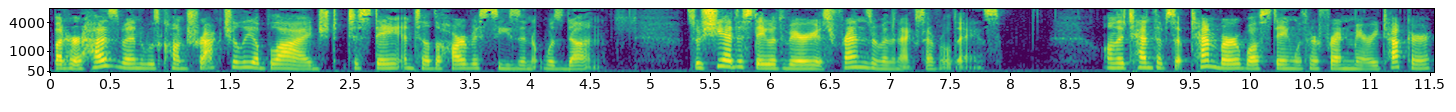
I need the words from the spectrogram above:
but her husband was contractually obliged to stay until the harvest season was done, so she had to stay with various friends over the next several days. On the 10th of September, while staying with her friend Mary Tucker,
